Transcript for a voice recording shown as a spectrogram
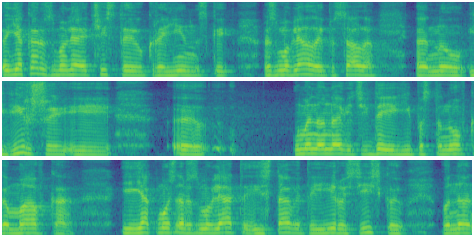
яка розмовляє чистою українською, розмовляла і писала е, ну, і вірші, і е, у мене навіть йде її постановка «Мавка», і як можна розмовляти і ставити її російською, вона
